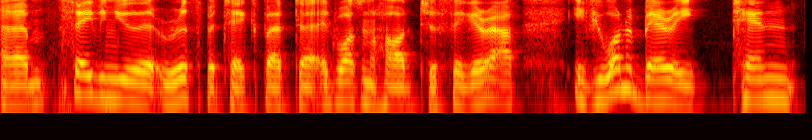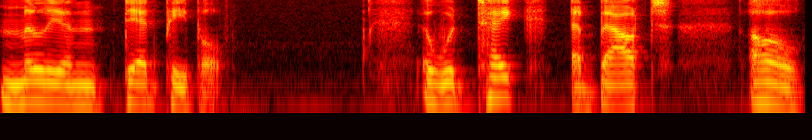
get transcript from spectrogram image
um, saving you the arithmetic, but uh, it wasn't hard to figure out. If you want to bury 10 million dead people, it would take about oh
